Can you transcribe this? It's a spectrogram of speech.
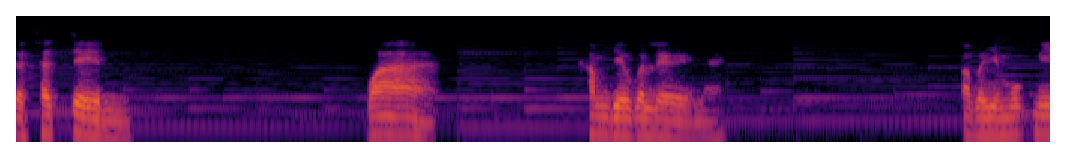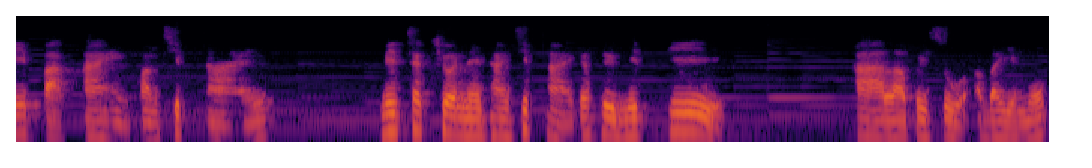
จะชัดเจน ว่าคำเดียวกันเลยนะอบายมุกนี้ปากทางแห่งความชิบหาย มิตรชักชวนในทางชิบหายก็คือมิตรที่พาเราไปสู่อบายมุก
